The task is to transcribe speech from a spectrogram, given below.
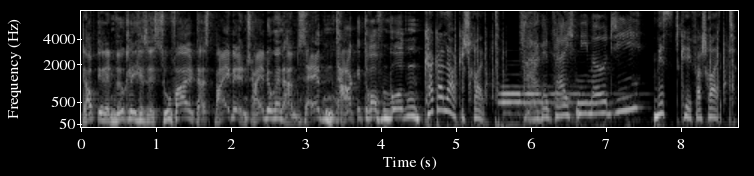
Glaubt ihr denn wirklich, es ist Zufall, dass beide Entscheidungen am selben Tag getroffen wurden? Kakerlake schreibt. Fragezeichen-Emoji? Mistkäfer schreibt.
